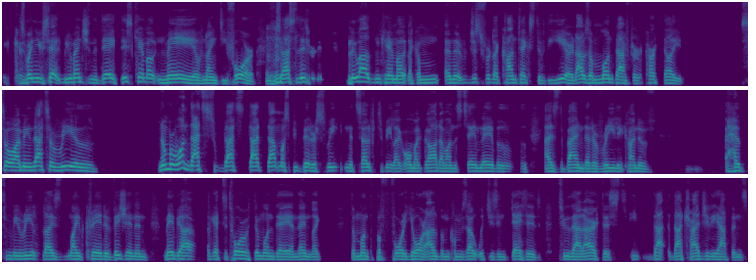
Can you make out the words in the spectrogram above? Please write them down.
Because, when you said you mentioned the date, this came out in May of '94. Mhm. So that's literally Blue Album came out like a and it, just for like context of the year, that was a month after Kurt died. So I mean, that's a real number one. That's that's that that must be bittersweet in itself to be like, oh my god, I'm on the same label as the band that have really kind of helped me realize my creative vision, and maybe I'll get to tour with them one day, and then like the month before your album comes out, which is indebted to that artist, he, that that tragedy happens.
